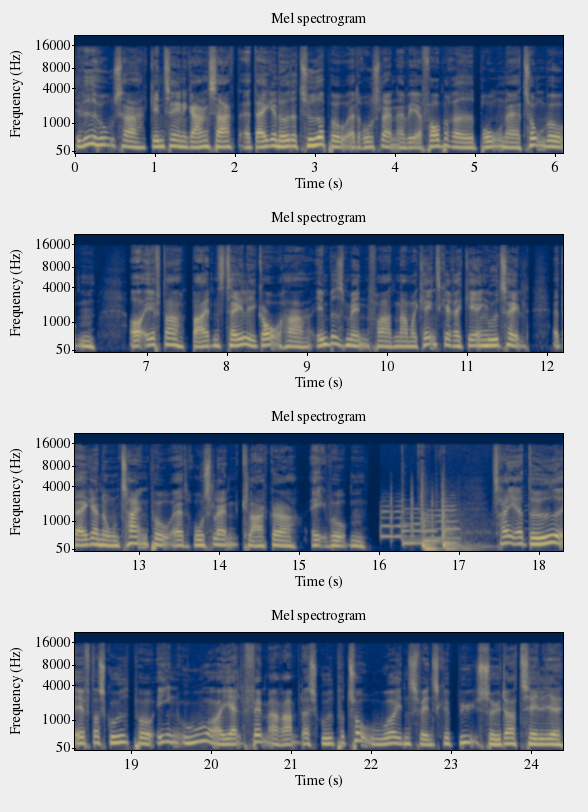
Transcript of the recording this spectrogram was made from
Det Hvide Hus har gentagende gange sagt, at der ikke er noget, der tyder på, at Rusland er ved at forberede brugen af atomvåben, og efter Bidens tale i går har embedsmænd fra den amerikanske regering udtalt, at der ikke er nogen tegn på, at Rusland klargør A-våben. Tre er døde efter skud på en uge, og i alt fem er ramt af skud på to uger i den svenske by Södertälje.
